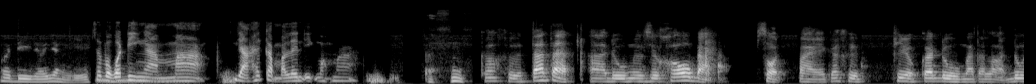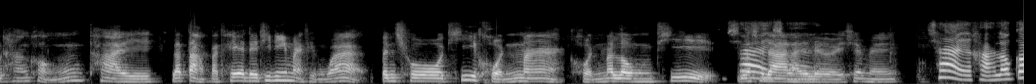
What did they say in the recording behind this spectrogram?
พอดีเนอะอย่างนี้ จะบอกว่าดีงามมาก อยากให้กลับมาเล่นอีกมากก็คือตั้งแต่อ่าดูมิวสิควลแบบสดไปก็คือ พี่ดุกก็ดูมาตลอดดูทั้งของไทยและต่างประเทศในที่นี่หมายถึงว่าเป็นโชว์ที่ขนมา ขนมาลงที่รัชดาลัยเลยใช่ไหมๆใช่ค่ะ แล้วก็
